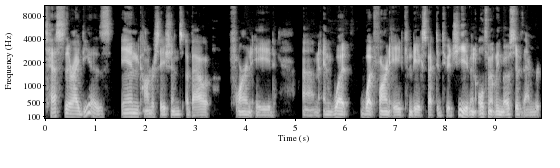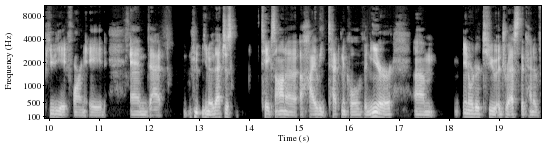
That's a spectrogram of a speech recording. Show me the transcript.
test their ideas in conversations about foreign aid um, and what what foreign aid can be expected to achieve and ultimately most of them repudiate foreign aid and that you know that just takes on a, a highly technical veneer um, in order to address the kind of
